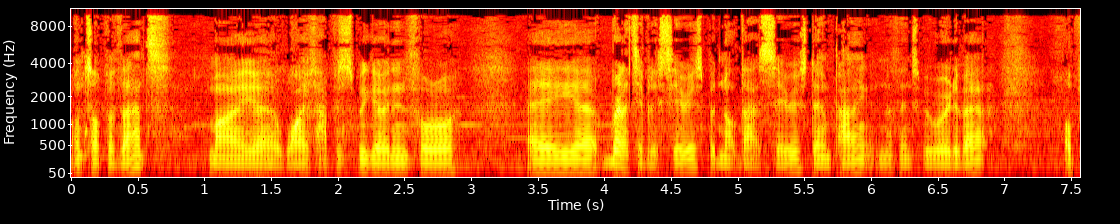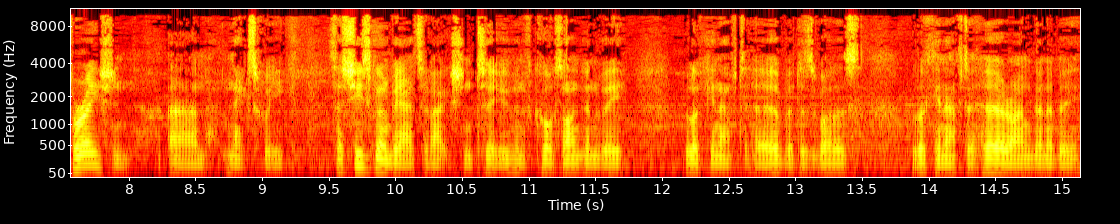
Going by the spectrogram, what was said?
On top of that, my uh, wife happens to be going in for a uh, relatively serious, but not that serious, don't panic, nothing to be worried about, operation um, next week. So she's going to be out of action too, and of course I'm going to be looking after her, but as well as looking after her, I'm going to be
